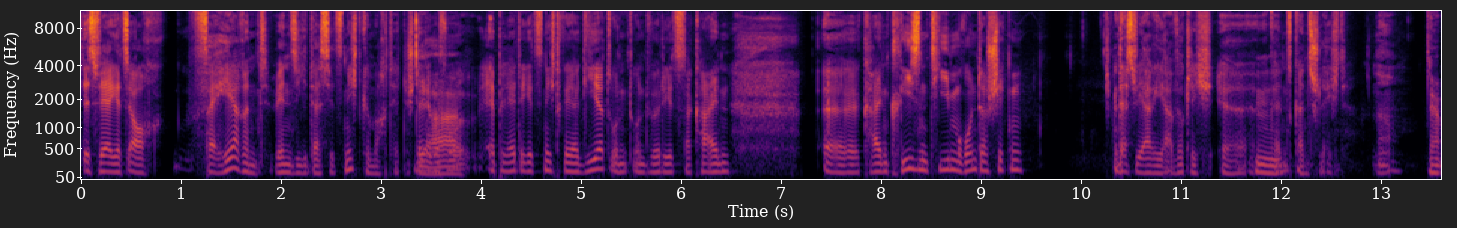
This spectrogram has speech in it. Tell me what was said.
Es wäre jetzt auch verheerend, wenn sie das jetzt nicht gemacht hätten. Stell dir ja. mal vor, Apple hätte jetzt nicht reagiert und, und würde jetzt da kein, äh, kein Krisenteam runterschicken. Das wäre ja wirklich äh, mhm. ganz, ganz schlecht. Ne? Ja.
